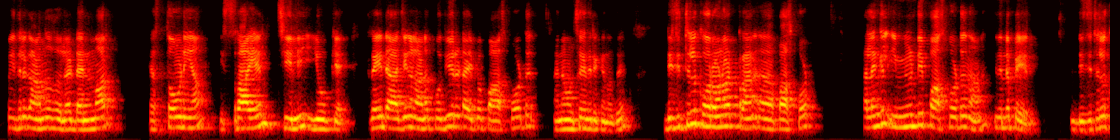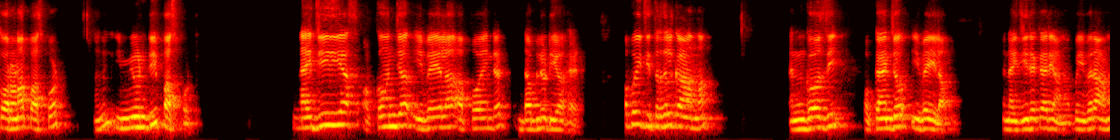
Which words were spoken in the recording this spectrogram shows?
അപ്പൊ ഇതിൽ കാണുന്നത് പോലെ Denmark Estonia Israel Chile U K ഇത്രയും രാജ്യങ്ങളാണ് പുതിയൊരു ടൈപ്പ് പാസ്പോർട്ട് അനൗൺസ് ചെയ്തിരിക്കുന്നത്. ഡിജിറ്റൽ കൊറോണ പാസ്പോർട്ട് അല്ലെങ്കിൽ ഇമ്മ്യൂണിറ്റി പാസ്പോർട്ട് എന്നാണ് ഇതിന്റെ പേര്. Digital corona passport immunity passport Nigeria's Okonjo Iweala appointed W D O head അപ്പോൾ ഈ ചിത്രത്തിൽ കാണുന്ന എൻഗോസി ഒക്കാൻജോ ഇവയില നൈജീരിയക്കാരിയാണ് അപ്പോൾ ഇവരാണ്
